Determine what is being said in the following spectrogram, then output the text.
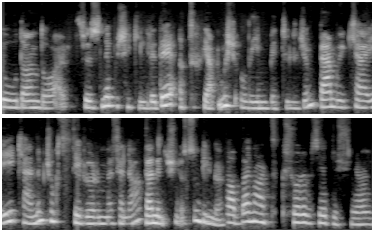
doğudan doğar sözüne bu şekilde de atıf yapmış olayım Betül'cüm. Ben bu hikayeyi kendim çok seviyorum mesela. Sen ne düşünüyorsun bilmiyorum. Ya ben artık şöyle bir şey düşünüyorum.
